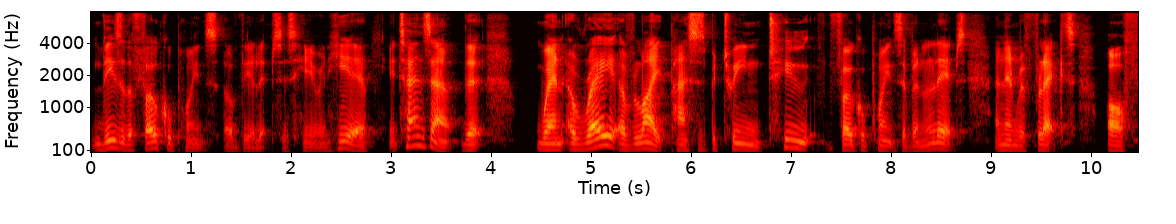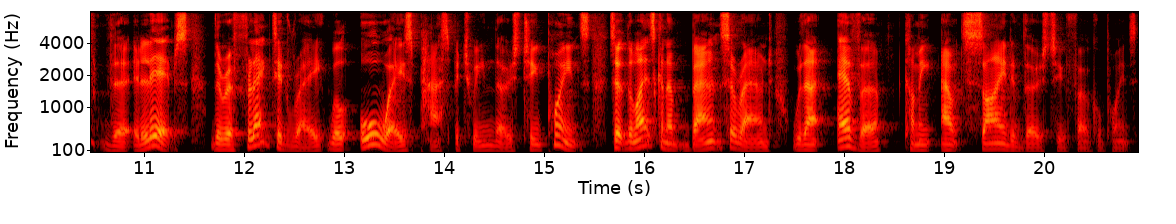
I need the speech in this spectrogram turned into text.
These are the focal points of the ellipses here and here. It turns out that when a ray of light passes between two focal points of an ellipse and then reflects off the ellipse, the reflected ray will always pass between those two points. So the light's going to bounce around without ever coming outside of those two focal points.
